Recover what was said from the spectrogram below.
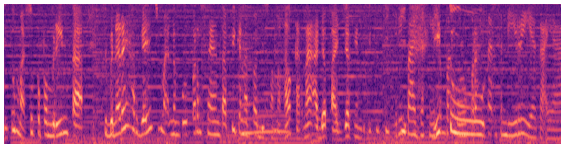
itu masuk ke pemerintah. Sebenarnya harganya cuma 60%, tapi kenapa Hmm. bisa mahal karena ada pajak yang begitu Jadi tinggi. pajaknya Gitu. itu 40% sendiri ya kak ya.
